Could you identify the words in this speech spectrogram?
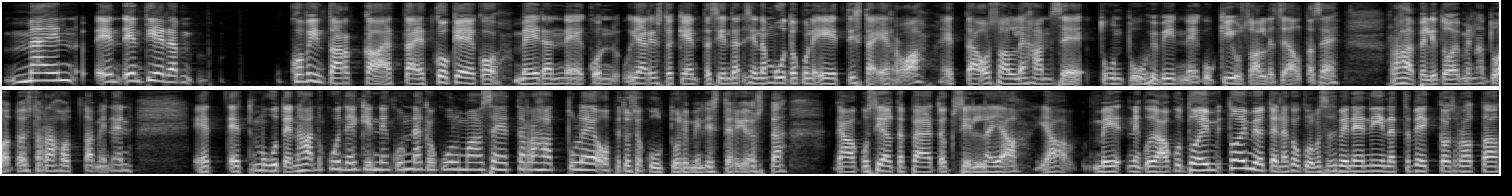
Mä en, en, en tiedä, kovin tarkkaa, että, että kokeeko meidän ne, kun järjestökenttä siinä, siinä muuta kuin eettistä eroa, että osallehan se tuntuu hyvin niin kuin kiusalliselta se rahapelitoiminnan tuotoista rahoittaminen, että et muutenhan kuitenkin niin kuin näkökulma on se, että rahat tulee opetus- ja kulttuuriministeriöstä ja kun sieltä päätöksillä ja, ja, me, niin kuin, kun toimi, toimijoiden näkökulmassa se menee niin, että Veikkaus rahoittaa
